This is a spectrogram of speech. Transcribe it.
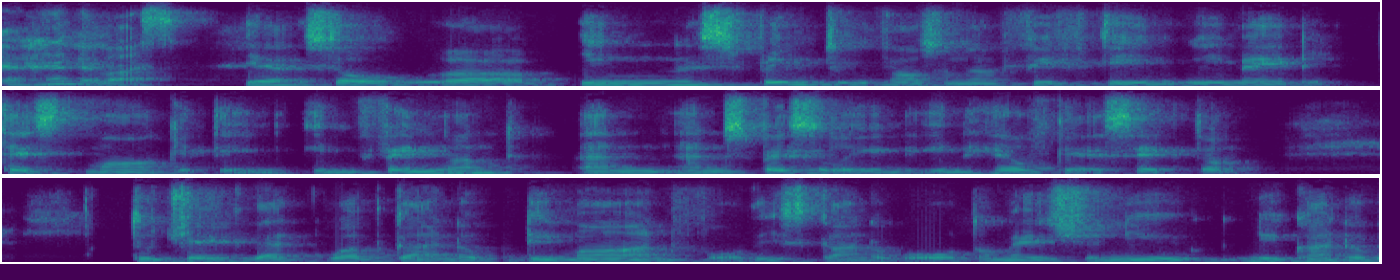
ahead of us. Yeah. So uh, in spring 2015 we made test marketing in Finland and and especially in in healthcare sector to check that what kind of demand for this kind of automation, new new kind of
